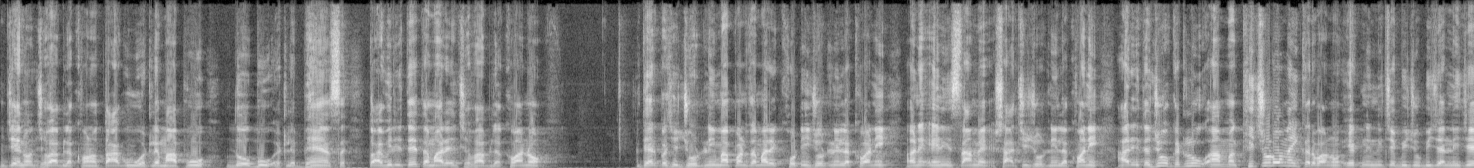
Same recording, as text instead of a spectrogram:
જેનો જવાબ લખવાનો, તાગવું એટલે માપવું, ડોબવું એટલે ભેંસ. તો આવી રીતે તમારે જવાબ લખવાનો ત્યાર પછી જોડણીમાં પણ તમારે ખોટી જોડણી લખવાની અને એની સામે સાચી જોડણી લખવાની. આ રીતે જુઓ કેટલું આમ ખીચડો નહીં કરવાનો, એકની નીચે બીજું, બીજાની નીચે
